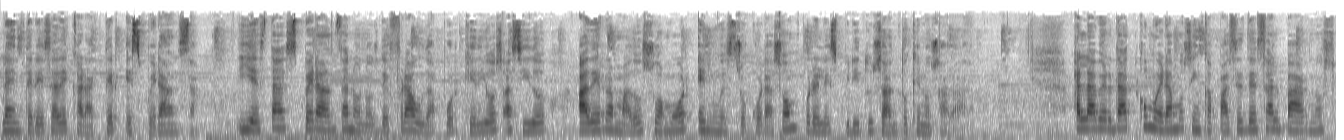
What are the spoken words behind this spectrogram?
la entereza de carácter esperanza. Y esta esperanza no nos defrauda, porque Dios ha sido ha derramado su amor en nuestro corazón por el Espíritu Santo que nos ha dado. A la verdad, como éramos incapaces de salvarnos,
